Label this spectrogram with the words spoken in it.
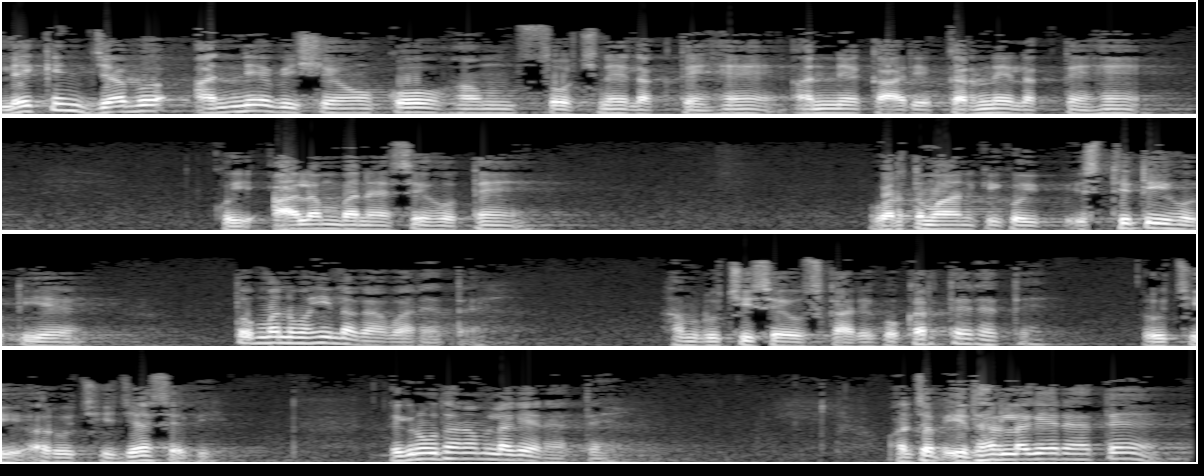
लेकिन जब अन्य विषयों को हम सोचने लगते हैं, अन्य कार्य करने लगते हैं, कोई आलंबन ऐसे होते हैं, वर्तमान की कोई स्थिति होती है तो मन वहीं लगा हुआ रहता है। हम रुचि से उस कार्य को करते रहते हैं, रुचि अरुचि जैसे भी। लेकिन उधर हम लगे रहते हैं। और जब इधर लगे रहते हैं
